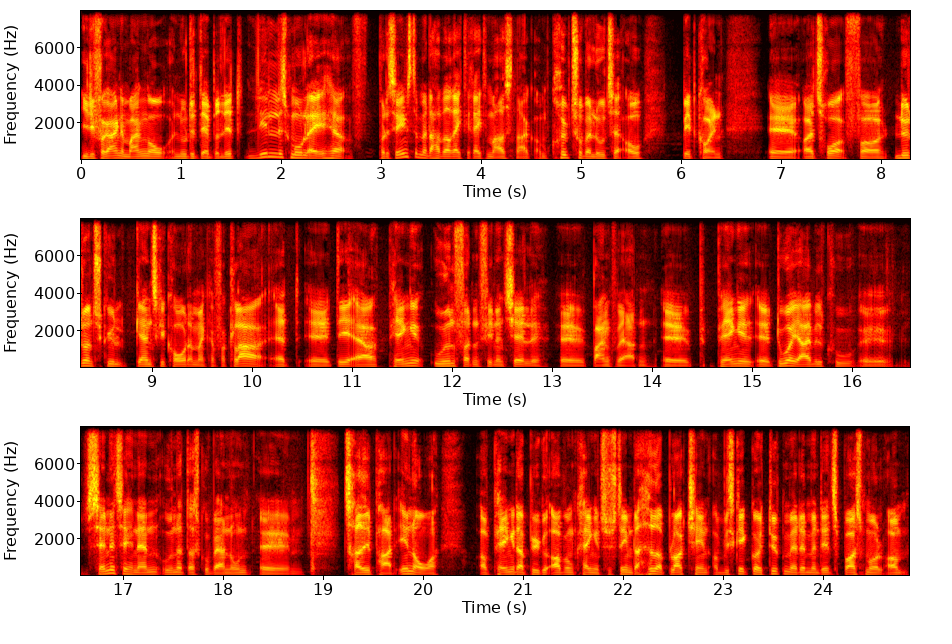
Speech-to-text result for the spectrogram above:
I de forgangne mange år, nu er det dæppet lidt lille smule af her på det seneste, men der har været rigtig, rigtig meget snak om kryptovaluta og bitcoin. Øh, og jeg tror for lytterens skyld ganske kort, at man kan forklare, at øh, det er penge uden for den finansielle øh, bankverden. Øh, penge, øh, du og jeg vil kunne øh, sende til hinanden, uden at der skulle være nogen øh, tredje part indover. Og penge, der er bygget op omkring et system, der hedder blockchain, og vi skal ikke gå i dybden med det, men det er et spørgsmål om,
